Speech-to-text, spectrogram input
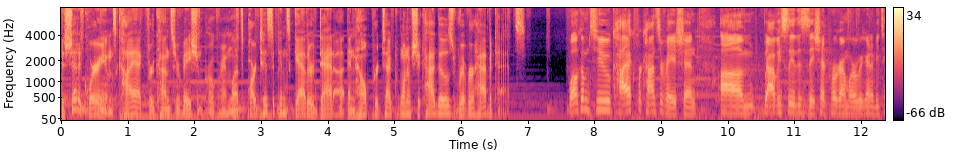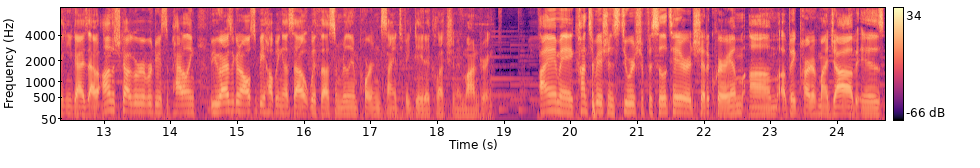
The Shedd Aquarium's Kayak for Conservation program lets participants gather data and help protect one of Chicago's river habitats. Welcome to Kayak for Conservation. Um, obviously, this is a Shedd program where we're going to be taking you guys out on the Chicago River doing some paddling, but you guys are going to also be helping us out with uh, some really important scientific data collection and monitoring. I am a conservation stewardship facilitator at Shedd Aquarium. Um, a big part of my job is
